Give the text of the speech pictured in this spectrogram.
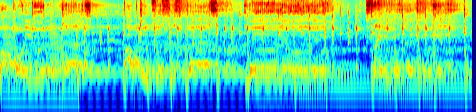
Pop to Jesus' best, lean, lean, lean.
